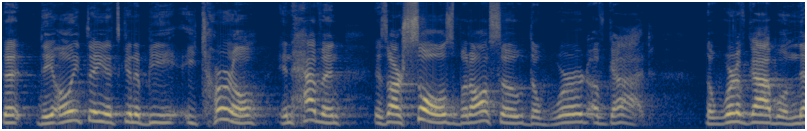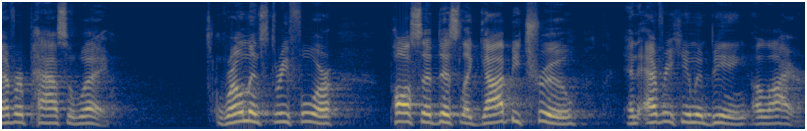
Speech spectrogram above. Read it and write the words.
that the only thing that's going to be eternal in heaven is our souls, but also the Word of God. The Word of God will never pass away. Romans 3 4, Paul said this let God be true and every human being a liar.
